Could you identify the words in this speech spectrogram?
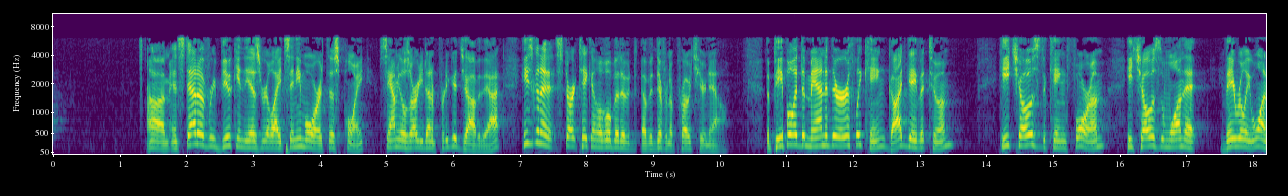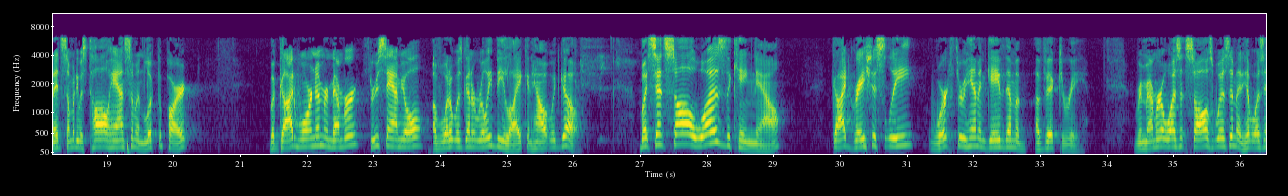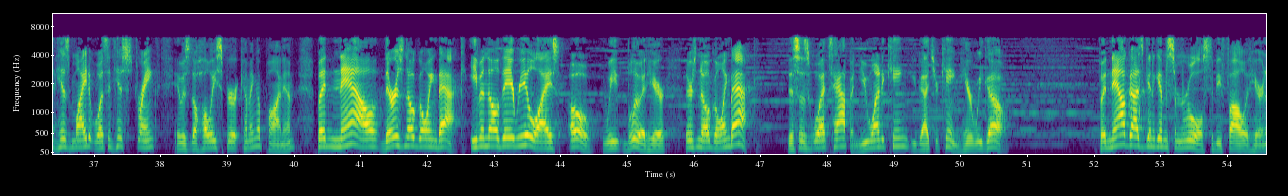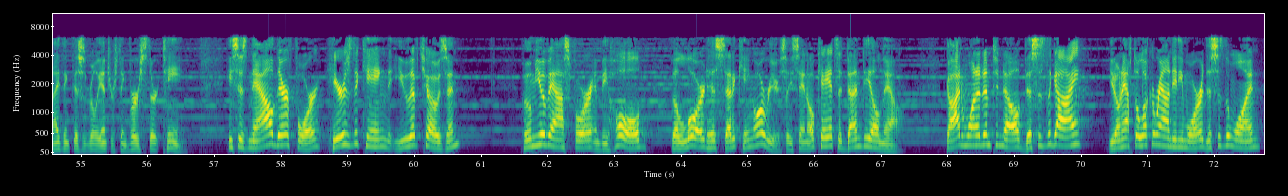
um, instead of rebuking the Israelites anymore at this point, Samuel's already done a pretty good job of that. He's going to start taking a little bit of, of a different approach here now. The people had demanded their earthly king. God gave it to him. He chose the king for him. He chose the one that they really wanted. Somebody was tall, handsome, and looked the part. But God warned them, remember, through Samuel, of what it was going to really be like and how it would go. But since Saul was the king now, God graciously worked through him and gave them a, a victory. Remember, it wasn't Saul's wisdom, it wasn't his might, it wasn't his strength, it was the Holy Spirit coming upon him. But now, there is no going back. Even though they realized, oh, we blew it here, there's no going back. This is what's happened. You wanted a king, you got your king. Here we go. But now God's going to give them some rules to be followed here, and I think this is really interesting. Verse 13. He says, Now therefore, here's the king that you have chosen, whom you have asked for, and behold, the Lord has set a king over you. So he's saying, okay, it's a done deal now. God wanted him to know this is the guy. You don't have to look around anymore. This is the one.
